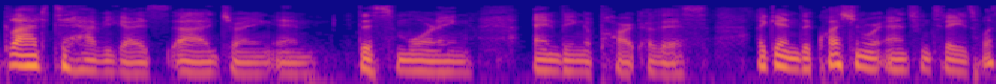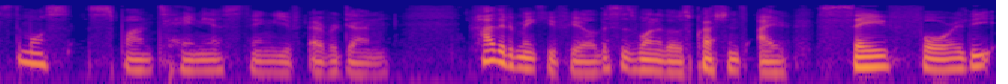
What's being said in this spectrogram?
glad to have you guys uh, joining in this morning and being a part of this. Again, the question we're answering today is what's the most spontaneous thing you've ever done? How did it make you feel? This is one of those questions I save for the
